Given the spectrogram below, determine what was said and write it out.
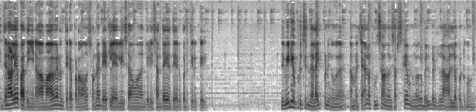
இதனாலே பார்த்தீங்கன்னா மாவீரன் திரைப்படம் சொன்ன டேட்டில் ரிலீஸ் ஆகும்னு சொல்லி சந்தேகத்தை ஏற்படுத்தியிருக்கு. இந்த வீடியோ பிடிச்சிருந்தா லைக் பண்ணுங்க. நம்ம சேனலை புதுசாக வந்து சப்ஸ்கிரைப் பண்ணுவாங்க பெல் பட்டன்லாம் ஆளில் போட்டுக்கோங்க.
